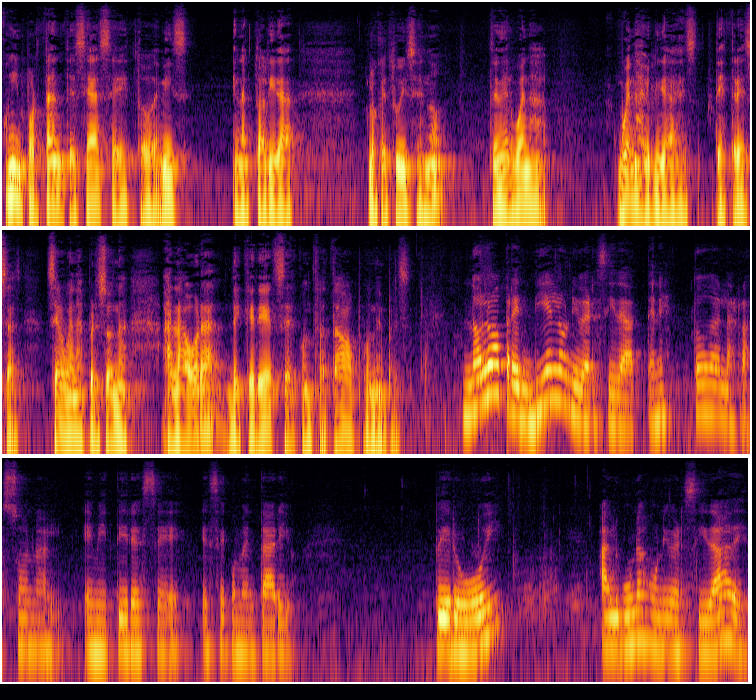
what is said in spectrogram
¿Cuán importante se hace esto, Denise, en la actualidad? Lo que tú dices, ¿no? Tener buenas, buenas habilidades, destrezas, ser buenas personas a la hora de querer ser contratado por una empresa. No lo aprendí en la universidad, tenés toda la razón al emitir ese, ese comentario. Pero hoy algunas universidades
